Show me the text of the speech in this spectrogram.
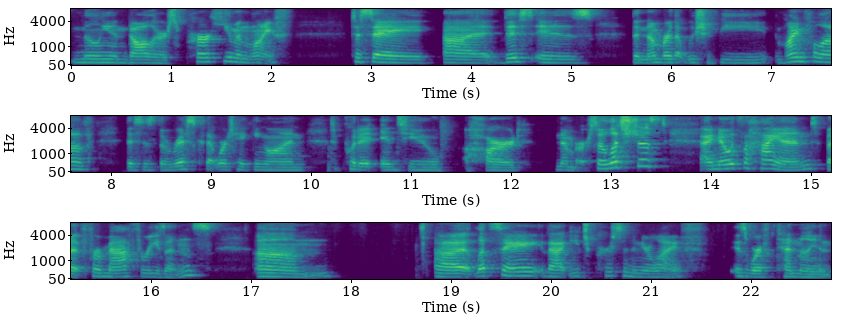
million per human life to say uh, this is the number that we should be mindful of this is the risk that we're taking on to put it into a hard number. So let's just, I know it's the high end, but for math reasons, um, uh, let's say that each person in your life is worth $10 million,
